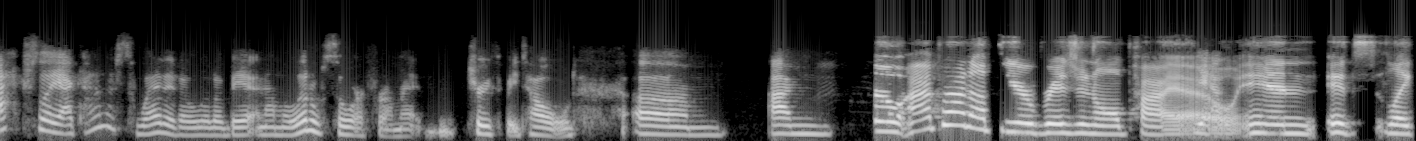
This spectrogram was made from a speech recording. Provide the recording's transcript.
actually I kind of sweated a little bit and I'm a little sore from it, truth be told. Um I'm so I brought up the original PiYo, yeah. and it's like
